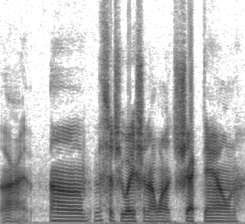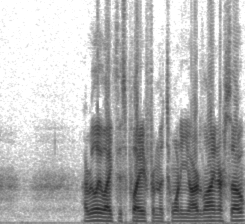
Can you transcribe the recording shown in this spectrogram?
All right. Um, in this situation, I want to check down. I really like this play from the 20 yard line or so.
